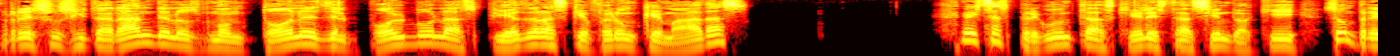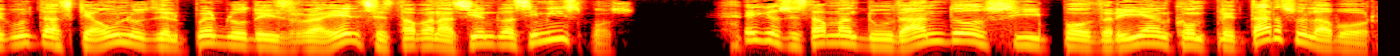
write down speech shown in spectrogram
¿Resucitarán de los montones del polvo las piedras que fueron quemadas? Estas preguntas que él está haciendo aquí son preguntas que aún los del pueblo de Israel se estaban haciendo a sí mismos. Ellos estaban dudando si podrían completar su labor.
